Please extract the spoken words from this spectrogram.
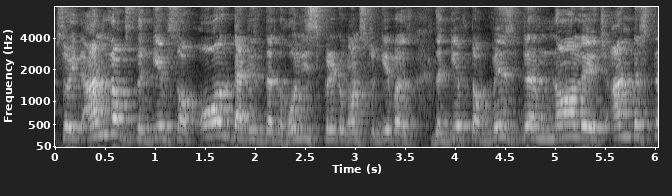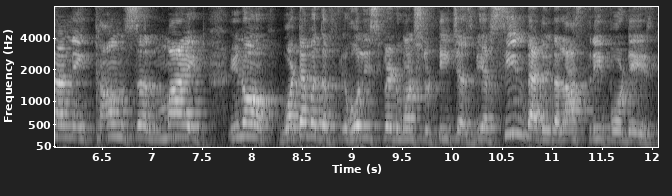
So it unlocks the gifts of all that is that the Holy Spirit wants to give us the gift of wisdom, knowledge, understanding, counsel, might, you know, whatever the Holy Spirit wants to teach us. We have seen that in the last three, four days.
